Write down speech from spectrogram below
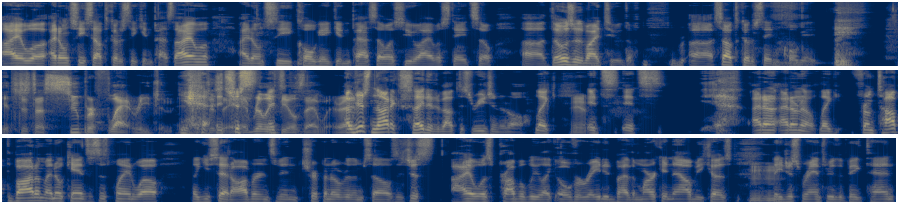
Iowa, I don't see South Dakota State getting past Iowa. I don't see Colgate getting past LSU, Iowa State. So uh, those are my two: the uh, South Dakota State and Colgate. it's just a super flat region. Yeah, it, just, it's just, it really feels that way. Right? I'm just not excited about this region at all. Like Yeah. it's it's I don't I don't know. Like from top to bottom, I know Kansas is playing well. Like you said, Auburn's been tripping over themselves. It's just Iowa's probably like overrated by the market now because Mhm. they just ran through the Big Ten.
